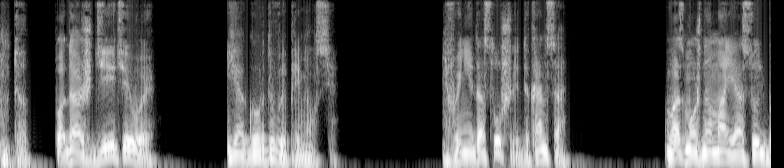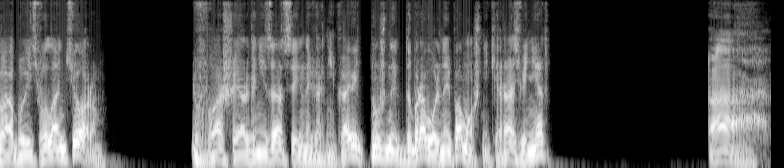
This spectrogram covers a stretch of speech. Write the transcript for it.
Да подождите вы. Я гордо выпрямился. Вы не дослушали до конца. Возможно, моя судьба быть волонтером. В вашей организации наверняка ведь нужны добровольные помощники, разве нет? А,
